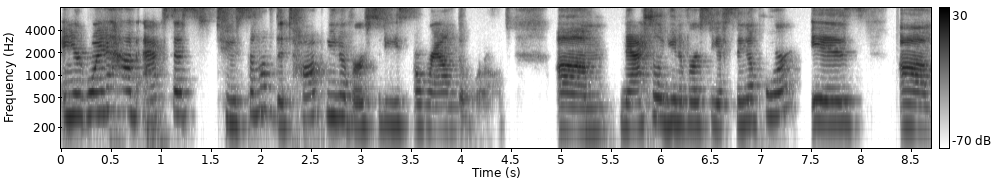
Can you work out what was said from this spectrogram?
and you're going to have access to some of the top universities around the world. Um, National University of Singapore is um,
